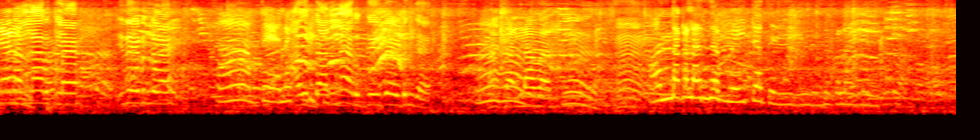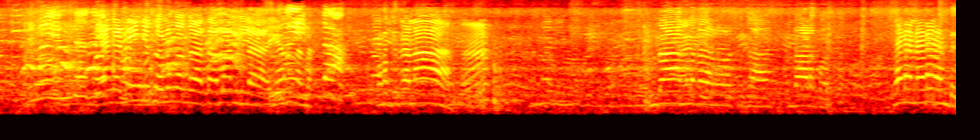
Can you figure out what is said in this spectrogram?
நேரம் நல்லா இருக்குல்ல? இதை எடுங்களேன். ஆ அது டல்லா இருக்கு. இதை எடுங்க. நல்லாவா இருக்கு? அந்த கலர் தான் தெரியுது. இந்த கலர் ஏங்க நீங்க சொல்லுங்கங்க. கமாண்டில் எது நல்லா உனக்கு தானா இந்த இருக்குதா இந்த ஆளுக்கு வரட்டும் நட நட நண்டு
